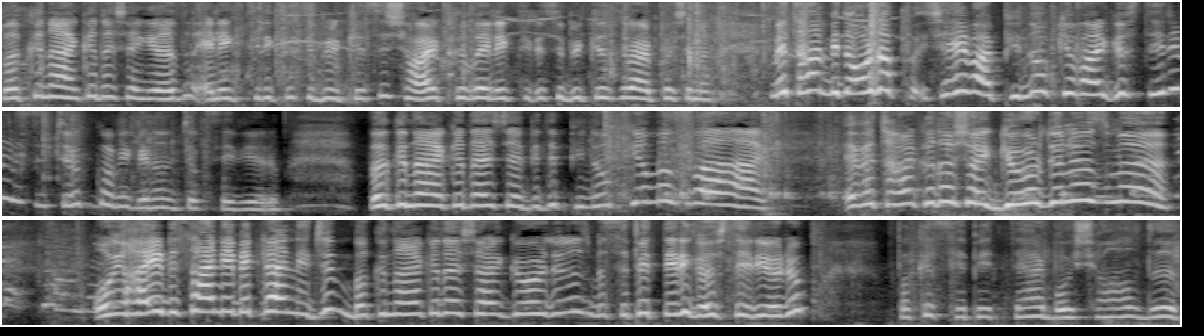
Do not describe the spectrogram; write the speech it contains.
Bakın arkadaşlar Yağız'ın elektrikli süpürgesi, şarkılı elektrikli süpürgesi var paşamın. Metan bir de orada şey var, Pinokyo var. Gösterir misin? Çok komik. Ben onu çok seviyorum. Bakın arkadaşlar bir de Pinokyo'muz var. Evet arkadaşlar gördünüz mü? Oy hayır bir saniye bekle anneciğim. Bakın arkadaşlar gördünüz mü? Sepetleri gösteriyorum. Bakın sepetler boşaldı.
